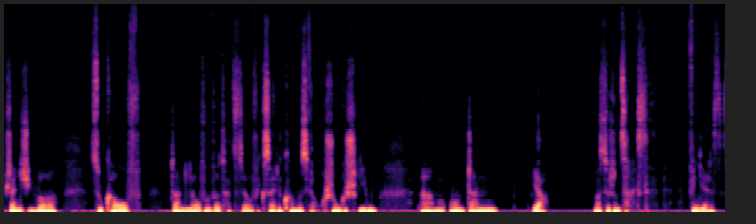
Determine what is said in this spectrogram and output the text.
wahrscheinlich über Zukauf dann laufen wird, hat es ja auf Exciting Commerce ja auch schon geschrieben. Ähm, und dann, ja, was du schon sagst, finde ich ja das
